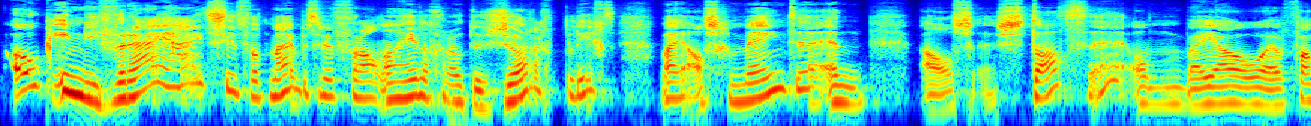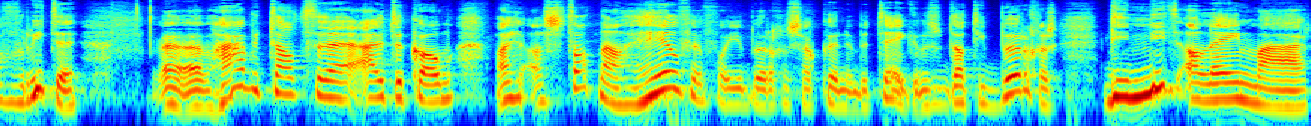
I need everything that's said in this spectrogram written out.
ook in die vrijheid zit wat mij betreft vooral een hele grote zorgplicht. Waar je als gemeente en als eh, stad, om bij jouw favoriete uh, habitat uh, uit te komen. Maar als stad nou heel veel voor je burgers zou kunnen betekenen. Zodat die burgers die niet alleen maar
